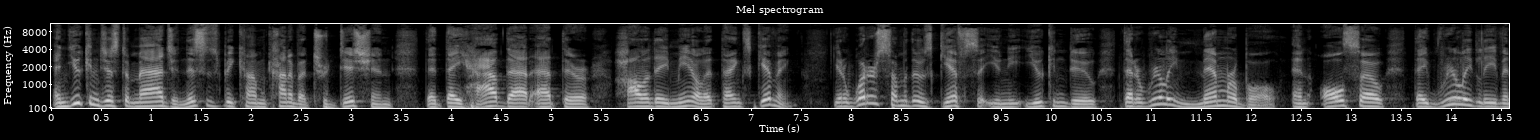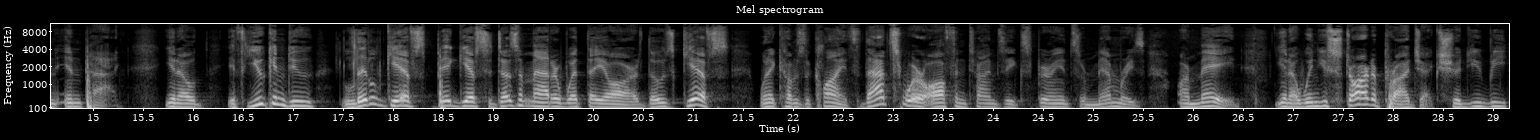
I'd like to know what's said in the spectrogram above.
And you can just imagine this has become kind of a tradition that they have that at their holiday meal at Thanksgiving you know what are some of those gifts that you need you can do that are really memorable and also they really leave an impact you know if you can do little gifts big gifts it doesn't matter what they are those gifts when it comes to clients that's where oftentimes the experience or memories are made you know when you start a project should you be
